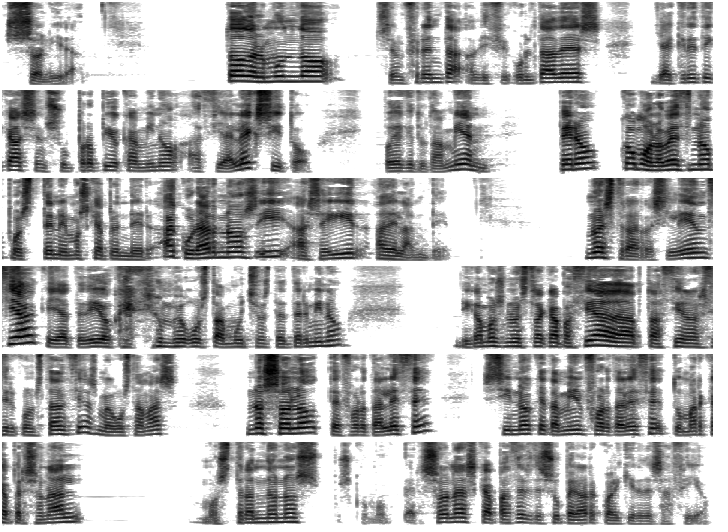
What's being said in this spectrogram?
sólida. Todo el mundo se enfrenta a dificultades y a críticas en su propio camino hacia el éxito. Puede que tú también. Pero, como lo ves, no, pues tenemos que aprender a curarnos y a seguir adelante. Nuestra resiliencia, que ya te digo que no me gusta mucho este término, digamos nuestra capacidad de adaptación a las circunstancias, me gusta más, no solo te fortalece, sino que también fortalece tu marca personal, mostrándonos pues, como personas capaces de superar cualquier desafío.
